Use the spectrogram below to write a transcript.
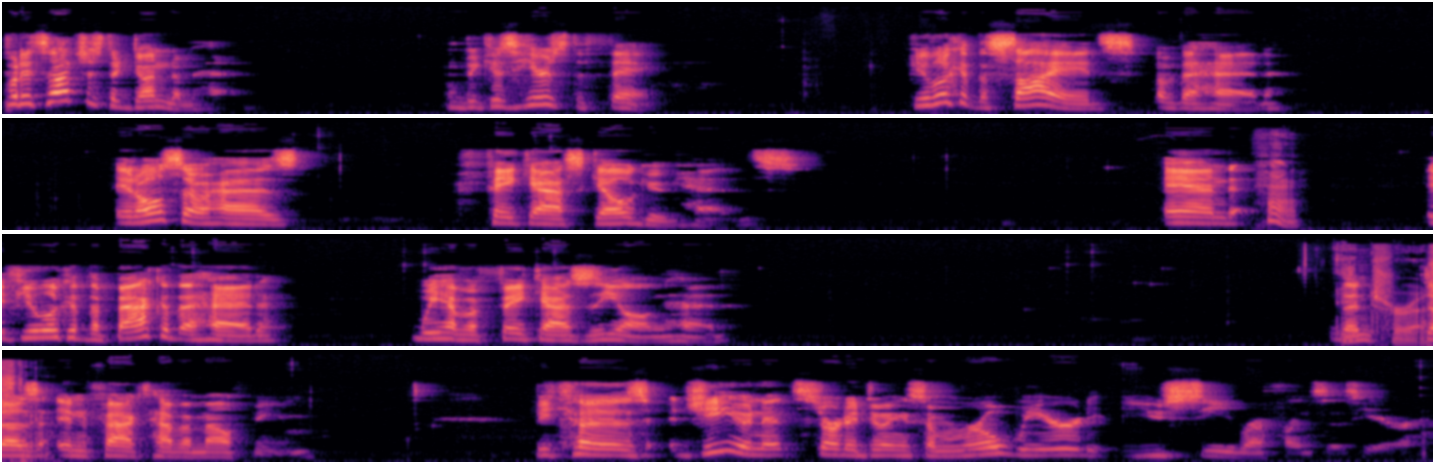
but it's not just a Gundam head, because here's the thing. If you look at the sides of the head, it also has fake ass Gelgoog heads. And Hmm. if you look at the back of the head, we have a fake ass Zeong head that Interesting. does in fact have a mouth beam. Because G Unit started doing some real weird UC references here.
